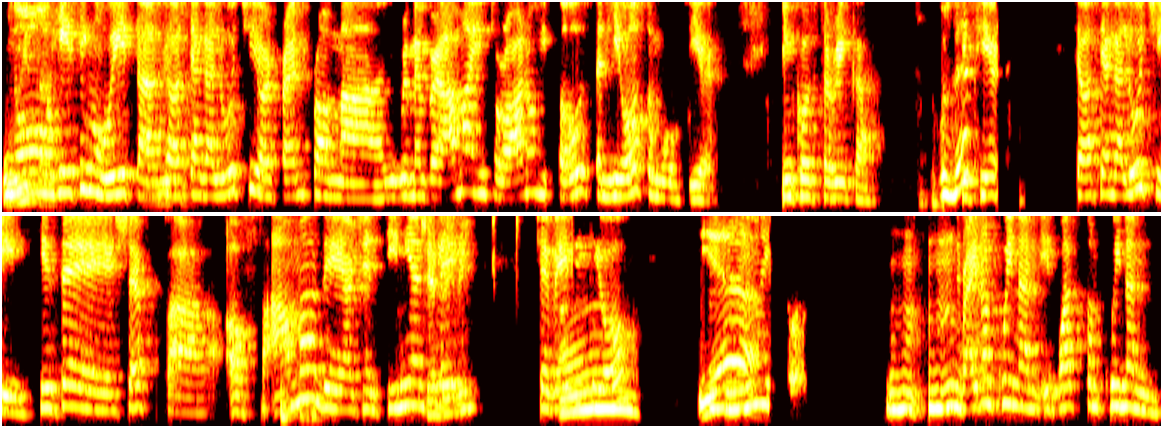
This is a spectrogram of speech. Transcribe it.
No, Uvita. he's in Uvita. Uvita. Sebastian Galucci, our friend from, uh, you remember Ama in Toronto, he closed and he also moved here in Costa Rica. Who's He's this? here. Sebastian Galucci, he's the chef uh, of Ama, the Argentinian Che place. Baby? Che Baby, tío. Oh, yeah. Mhm, mhm. Right on Queen and it was on Queen and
